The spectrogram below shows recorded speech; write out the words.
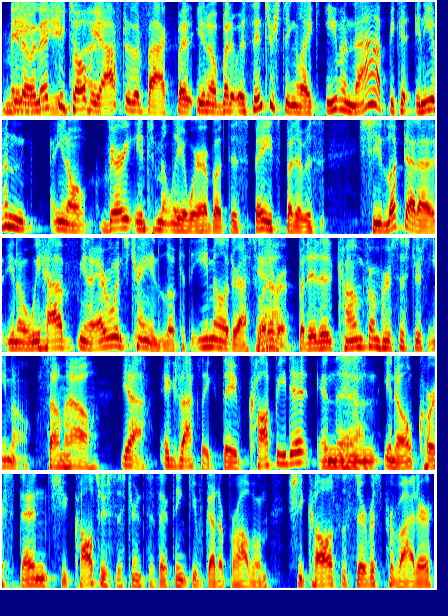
you know. And then maybe, she told me after the fact, but you know, but it was interesting. Like even that, because and even you know, very intimately aware about this space, but it was. She looked at it. You know, we have. You know, everyone's trained. Look at the email address, whatever. Yeah. But it had come from her sister's email. Somehow. Yeah, exactly. They've copied it, and then you know, of course, then she calls her sister and says, "I think you've got a problem." She calls the service provider,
